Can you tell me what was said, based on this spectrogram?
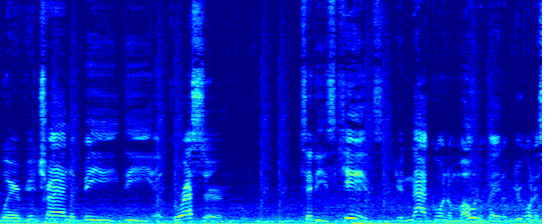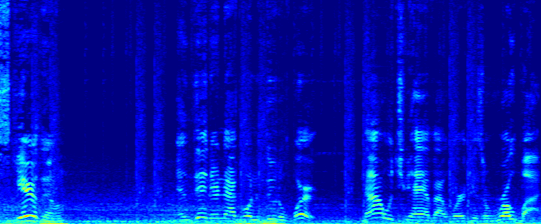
where if you're trying to be the aggressor to these kids, you're not going to motivate them. You're going to scare them, and then they're not going to do the work. Now, what you have at work is a robot.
